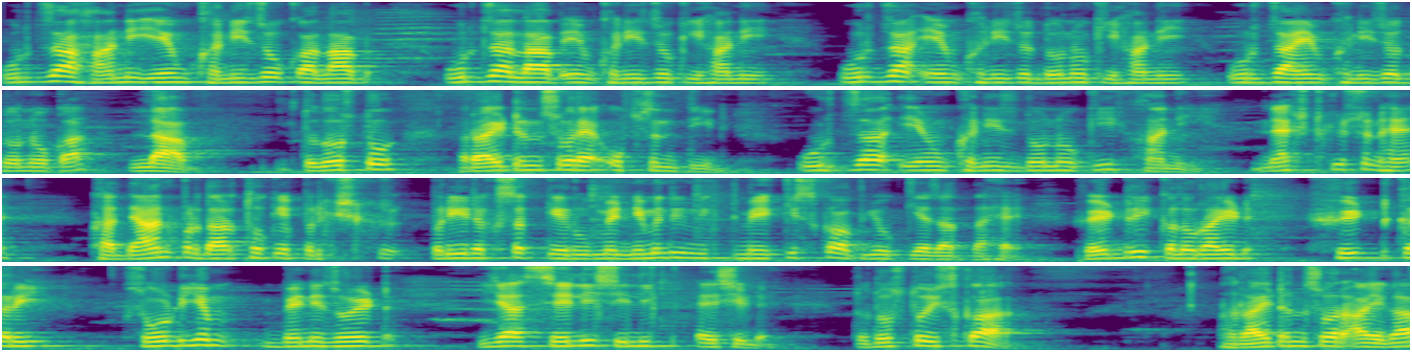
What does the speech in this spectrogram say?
ऊर्जा, हानि एवं खनिजों का लाभ, ऊर्जा लाभ एवं खनिजों की हानि, ऊर्जा एवं खनिजों दोनों की हानि, ऊर्जा एवं खनिजों दोनों का लाभ। तो दोस्तों राइट आंसर है ऑप्शन तीन, ऊर्जा एवं खनिज दोनों की हानि। नेक्स्ट क्वेश्चन है, खाद्यान्न पदार्थों के परिरक्षक के रूप में निम्नलिखित में किसका उपयोग किया जाता है? फेड्रिक क्लोराइड फिटकरी सोडियम बेनेजोइट या सेलिसिलिक एसिड तो दोस्तों, इसका राइट आंसर आएगा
